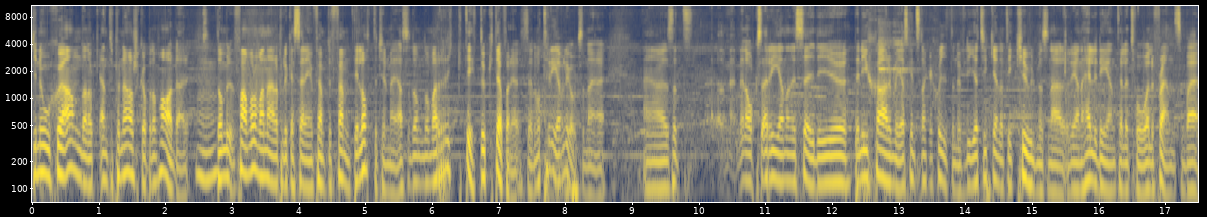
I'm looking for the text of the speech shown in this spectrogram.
Gnosjöandan och entreprenörskapet de har där. Mm. De, fan vad de var nära på att lyckas sälja in 50-50 lotter till mig. Alltså de, de var riktigt duktiga på det. De var trevliga också. När, eh, så att, men- också arenan i sig, det är ju, den är ju charmig. Jag ska inte snacka skit om det, för det- jag tycker ändå att det är kul med sån här arena. Hellre det än Tele2 eller Friends som bara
